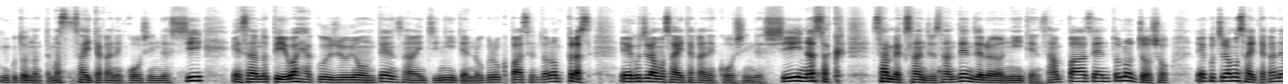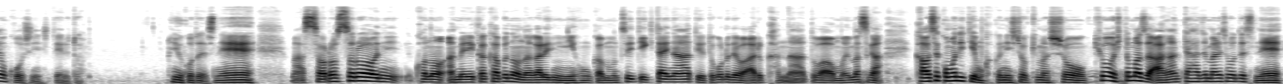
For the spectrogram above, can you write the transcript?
いうことになってます。最高値更新ですし、S&P は114.31、2.66%のプラス、こちらも最高値更新ですし、ナスダック333.04、2.3%の上昇、こちらも最高値を更新していると。いうことですね。まあ、そろそろに、このアメリカ株の流れに日本株もついていきたいなというところではあるかなとは思いますが、為替コモディティも確認しておきましょう。今日ひとまず上がって始まりそうですね。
